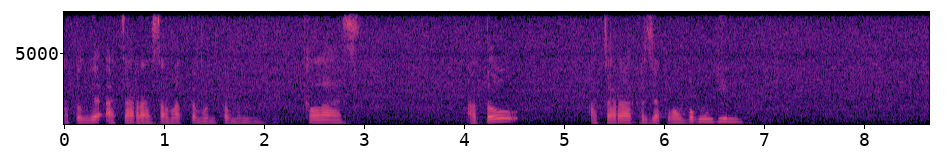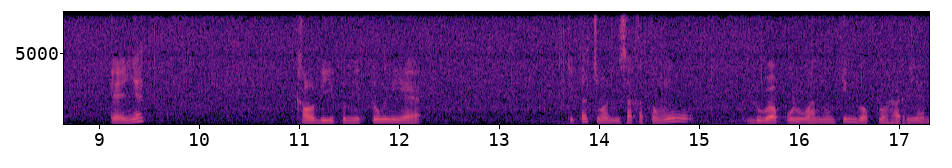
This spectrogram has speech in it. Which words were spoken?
atau enggak acara sama temen-temen kelas atau acara kerja kelompok mungkin. Kayaknya kalau dihitung-hitung nih ya kita cuma bisa ketemu 20-an mungkin 20 harian.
